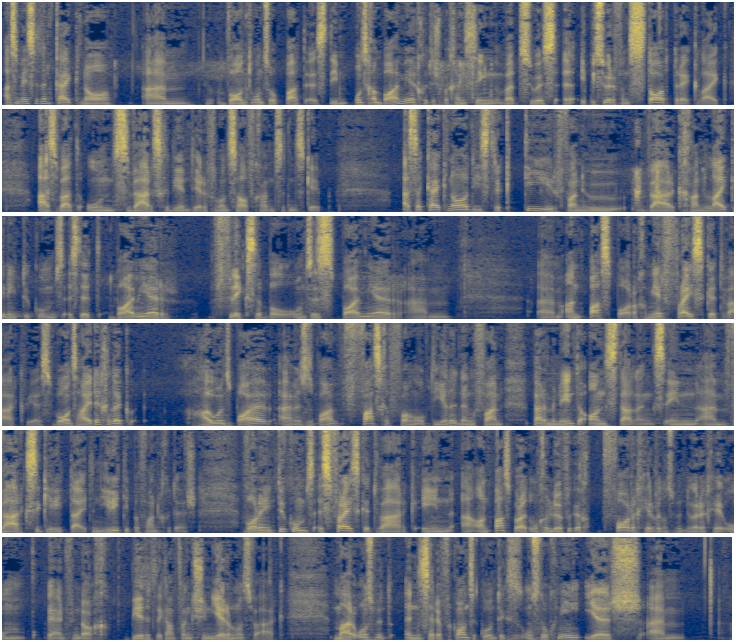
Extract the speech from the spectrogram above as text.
As mense dan kyk na um, waar ons op pad is, die ons gaan baie meer goeders begin sien wat soos 'n uh, episode van Star Trek lyk like, as wat ons werksgeleenthede vir onsself gaan sit en skep. As ek kyk na die struktuur van hoe werk gaan lyk like in die toekoms, is dit baie meer flexible. Ons is baie meer um, ehm um, aanpasbaar, meer vryskut werk wees. Waar ons heidaglik hou ons baie um, is ons baie vasgevang op die hele ding van permanente aanstellings en um, werksekuriteit en hierdie tipe van goeders. Waar in die toekoms is vryskutwerk en uh, aanpasbaarheid ongelooflike vaardighede wat ons moet nodig hê om op die einde van die dag beter te kan funksioneer in ons werk. Maar ons moet in Suid-Afrikaanse konteks is ons nog nie eers um,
